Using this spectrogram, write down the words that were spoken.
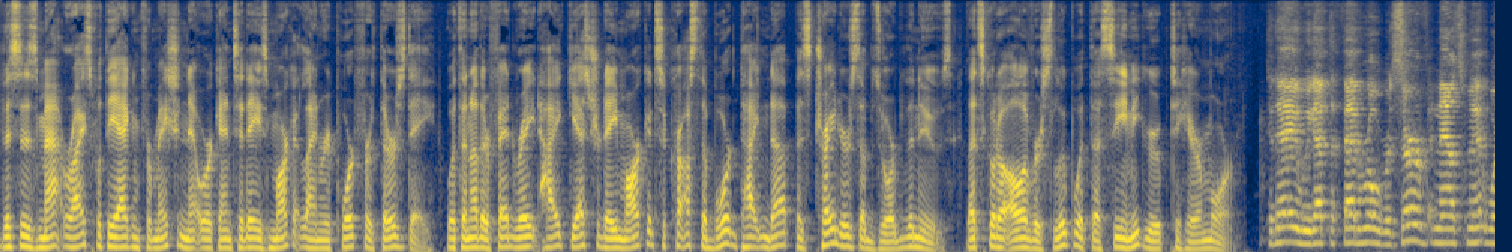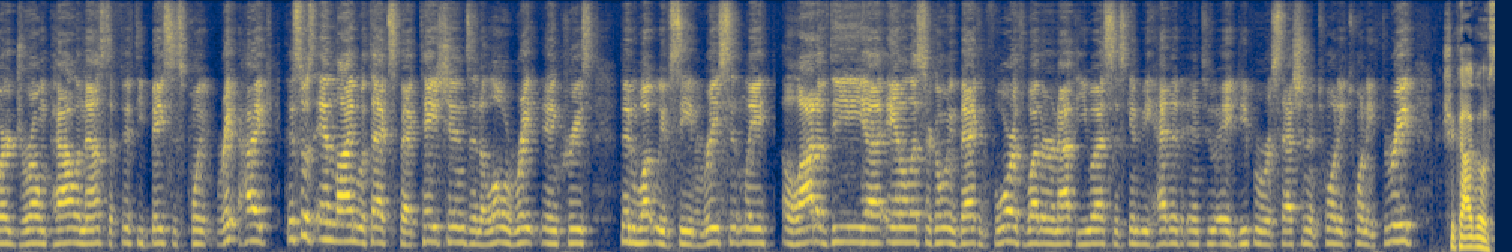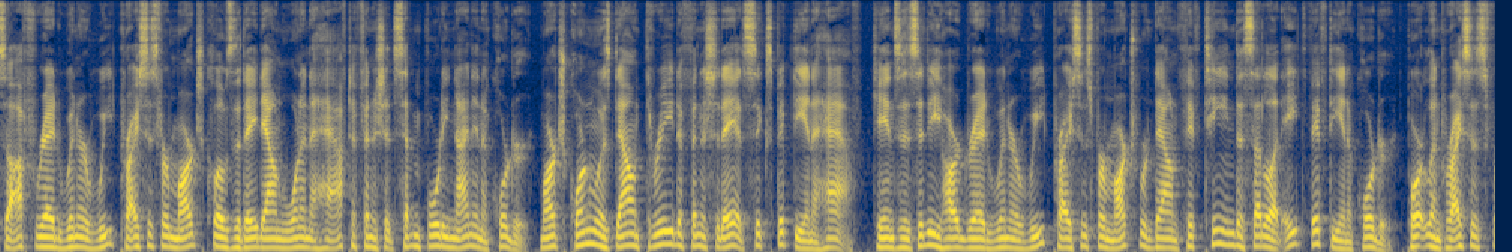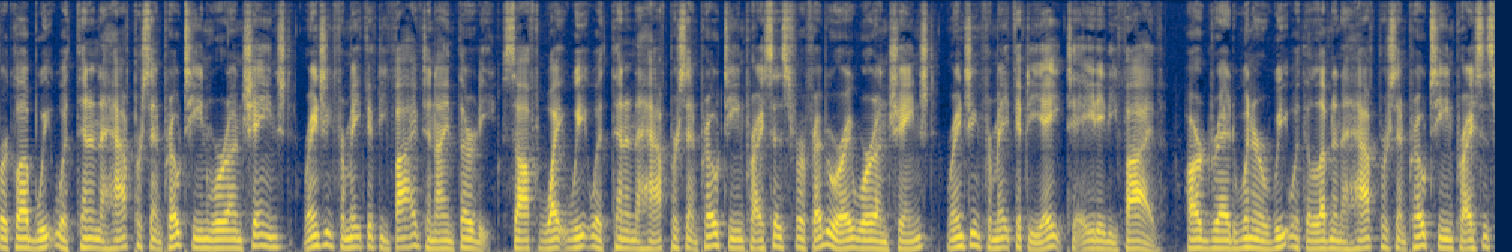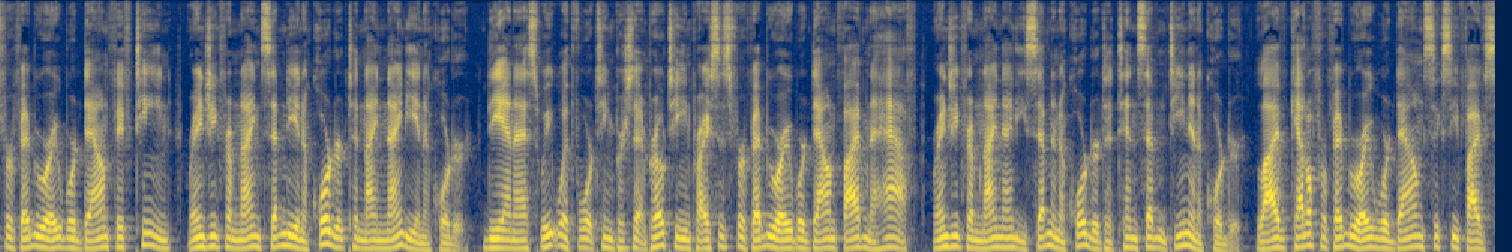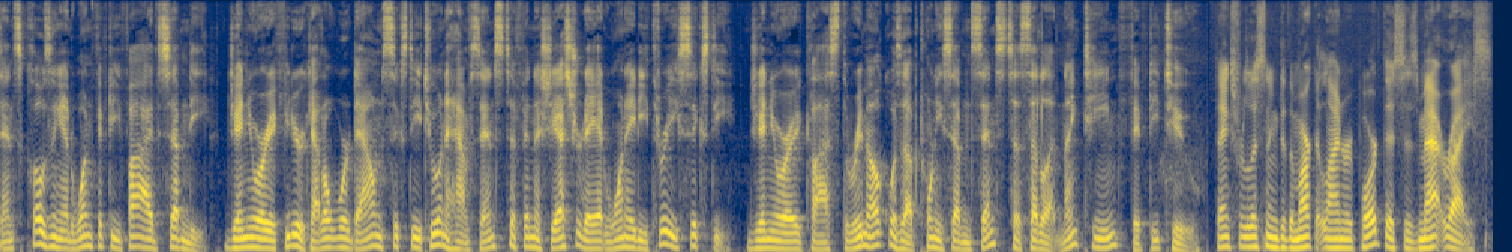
This is Matt Rice with the Ag Information Network and today's Market Line report for Thursday. With another Fed rate hike yesterday, markets across the board tightened up as traders absorbed the news. Let's go to Oliver Sloup with the CME Group to hear more. Today, we got the Federal Reserve announcement where Jerome Powell announced a 50 basis point rate hike. This was in line with expectations and a lower rate increase than what we've seen recently. A lot of the uh, analysts are going back and forth whether or not the U.S. is going to be headed into a deeper recession in 2023. Chicago soft red winter wheat prices for March closed the day down one and a half to finish at 749 and a quarter. March corn was down three to finish the day at 650 and a half. Kansas City hard red winter wheat prices for March were down 15 to settle at 850 and a quarter. Portland prices for club wheat with 10.5% protein were unchanged, ranging from 855 to 930. Soft white wheat with 10.5% protein prices for February were unchanged, ranging from 858 to 885. Hard red winter wheat with 11.5% protein prices for February were down 15, ranging from 970 and a quarter to 990 and a quarter. DNS wheat with 14% protein prices for February were down 5.5, ranging from 997 and a quarter to 1017 and a quarter. Live cattle for February were down 65 cents, closing at 155.70. January feeder cattle were down 62.5 cents to finish yesterday at 183.60. January class 3 milk was up 27 cents to settle at 19.52. Thanks for listening to the Market Line report. This is Matt Rice.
